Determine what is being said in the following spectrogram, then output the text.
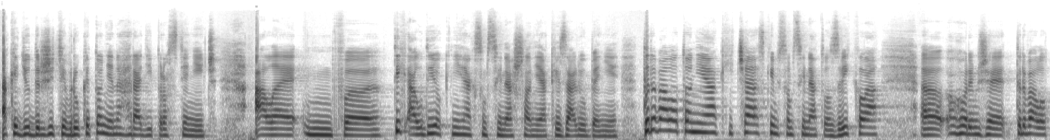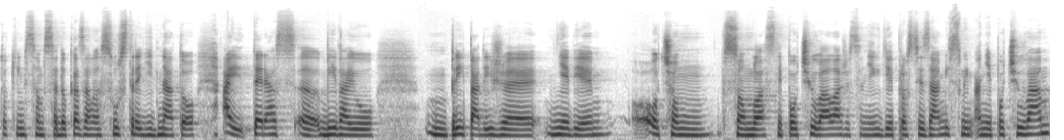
a keď ju držíte v ruke, to nenahradí proste nič. Ale mm, v tých audioknihách som si našla nejaké zalúbenie. Trvalo to nejaký čas, kým som si na to zvykla. Uh, hovorím, že trvalo to, kým som sa dokázala sústrediť na to. Aj teraz uh, bývajú um, prípady, že neviem, o čom som vlastne počúvala, že sa niekde proste zamyslím a nepočúvam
